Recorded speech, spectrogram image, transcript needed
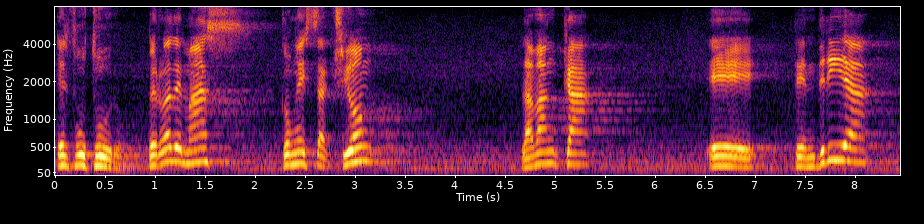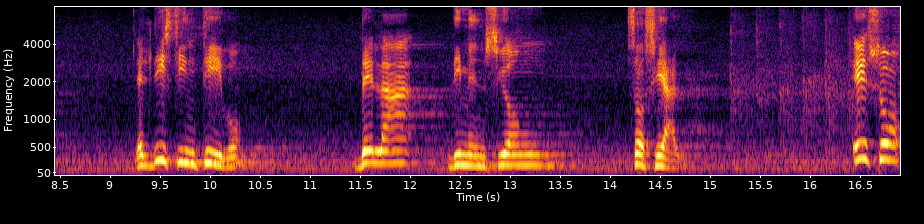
el futuro. Pero además, con esta acción, la banca eh, tendría el distintivo de la dimensión social. Eso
